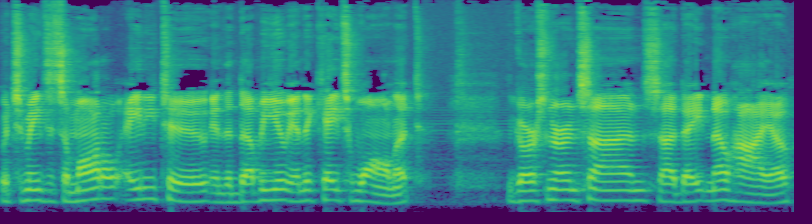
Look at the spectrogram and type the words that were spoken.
which means it's a model 82, and the W indicates walnut. Gerstner and Sons, uh, Dayton, Ohio.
